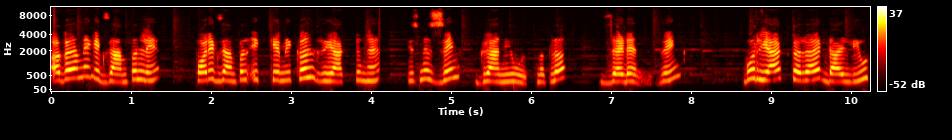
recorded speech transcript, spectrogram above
अगर हम एक एग्ज़ाम्पल लें फॉर एग्ज़ाम्पल एक केमिकल रिएक्शन है जिसमें जिंक ग्रैन्यूल्स मतलब एन जिंक वो रिएक्ट कर रहा है डाइल्यूट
